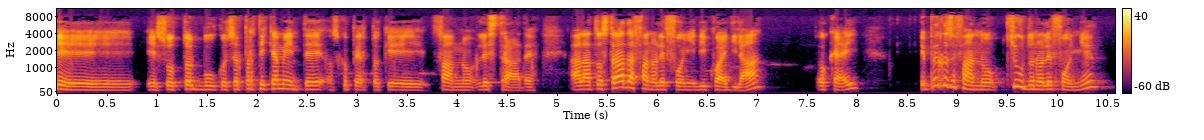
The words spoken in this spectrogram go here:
e, e, sotto al buco, cioè praticamente ho scoperto che fanno le strade. A lato strada fanno le fogne di qua e di là, ok? E poi cosa fanno? Chiudono le fogne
